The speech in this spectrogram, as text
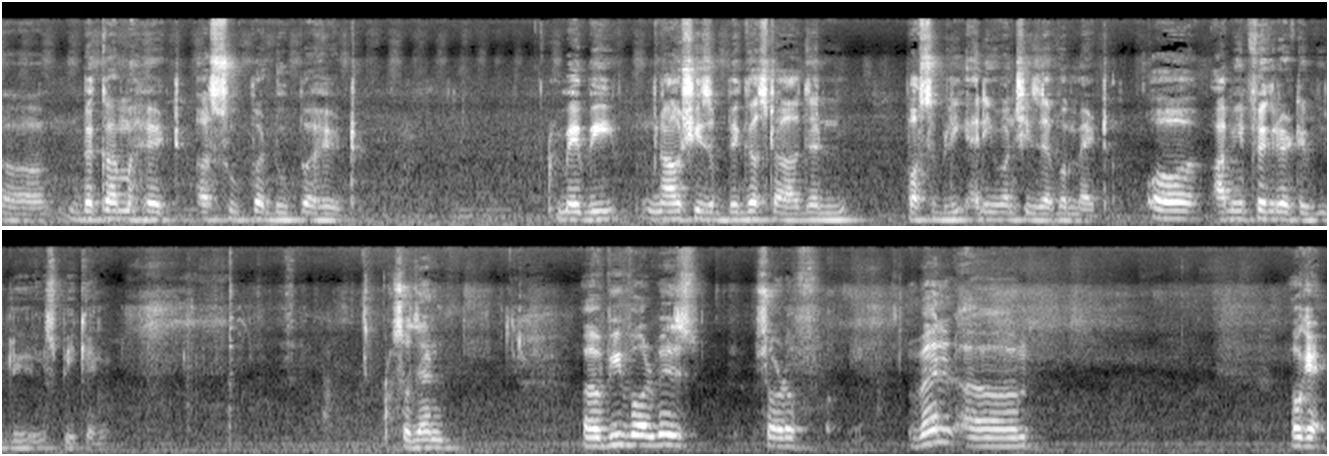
uh, become a hit a super duper hit. Maybe now she's a bigger star than possibly anyone she's ever met or I mean, figuratively speaking. So then, uh, we've always sort of, well, um, okay,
